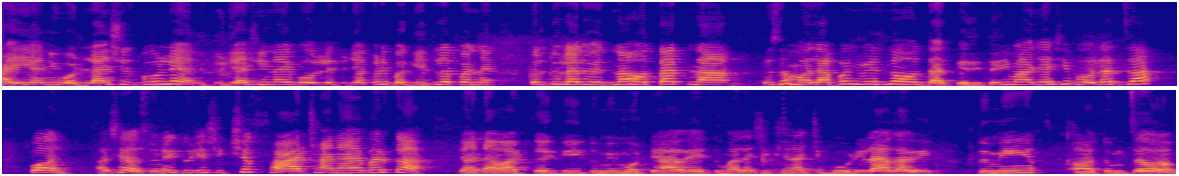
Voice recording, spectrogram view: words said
आई आणि वडिलांशीच बोलले आणि तुझ्याशी नाही बोलले तुझ्याकडे बघितलं पण नाही. तर तुला वेदना होतात ना तसं मला पण वेदना होतात. कधीतरी माझ्याशी बोलत जा. पण असे असूनही तुझे शिक्षक फार छान आहे बरं का. त्यांना वाटतं की तुम्ही मोठे हवे तुम्हाला शिक्षणाची गोडी लागावी तुम्ही तुमचं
